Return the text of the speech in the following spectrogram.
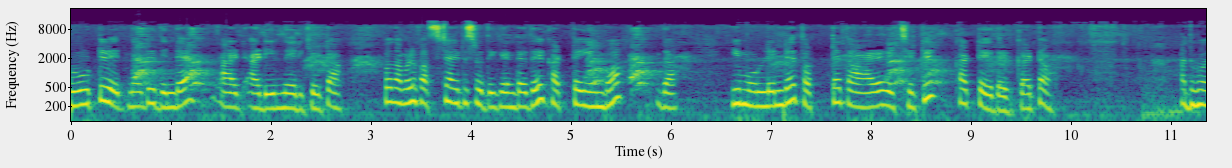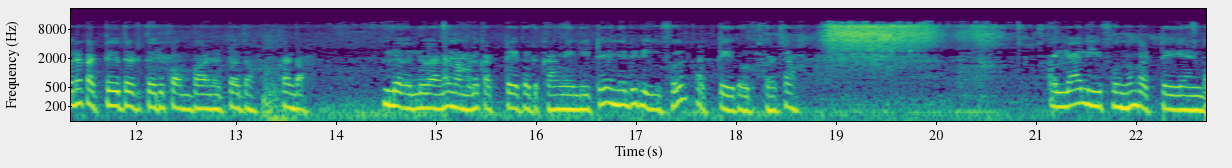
റൂട്ട് വരുന്നത് ഇതിന്റെ അടിയിൽ നിന്നായിരിക്കും കേട്ടോ അപ്പോൾ നമ്മൾ ഫസ്റ്റ് ആയിട്ട് ശ്രദ്ധിക്കേണ്ടത് കട്ട് ചെയ്യുമ്പോൾ ഇതാ ഈ മുള്ളിന്റെ തൊട്ട താഴെ വെച്ചിട്ട് കട്ട് ചെയ്തെടുക്കുക കേട്ടോ അതുപോലെ കട്ട് ചെയ്തെടുത്ത ഒരു കൊമ്പാണ് കേട്ടോ അതാ കണ്ടോ? ഈ ലെവലിൽ വേണം നമ്മൾ കട്ട് ചെയ്തെടുക്കാൻ വേണ്ടിയിട്ട്. എന്നിട്ട് ലീഫ് കട്ട് ചെയ്ത് കൊടുക്കുക കേട്ടോ എല്ലാ ലീഫൊന്നും കട്ട് ചെയ്യേണ്ട.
